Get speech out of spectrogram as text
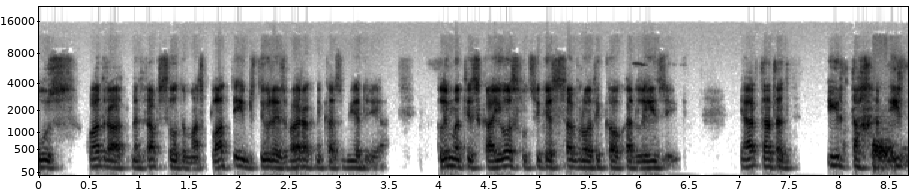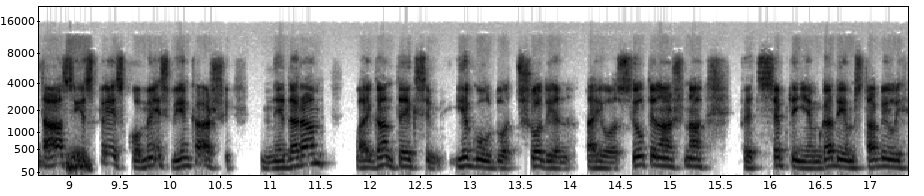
uz kvadrātmetru apsildāmās platības divreiz vairāk nekā Zviedrijā. Klimatiskā josla, cik es saprotu, ir kaut kāda līdzīga. Jā, tātad ir, tā, ir tās iespējas, ko mēs vienkārši nedarām, lai gan, teiksim, ieguldot šodien tajos siltināšanā, pēc septiņiem gadiem stabili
